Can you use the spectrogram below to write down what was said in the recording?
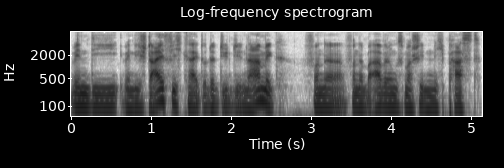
wenn, die, wenn die Steifigkeit oder die Dynamik von der, von der Bearbeitungsmaschine nicht passt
